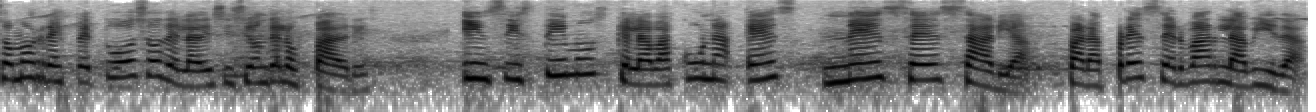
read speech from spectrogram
somos respetuosos de la decisión de los padres. Insistimos que la vacuna es necesaria para preservar la vida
